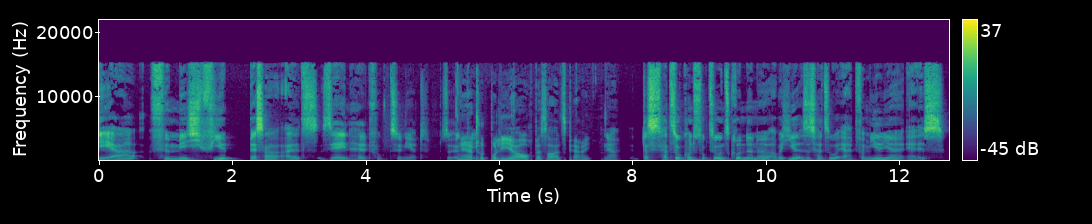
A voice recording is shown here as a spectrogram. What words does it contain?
der für mich viel besser als Serienheld funktioniert. So irgendwie. Ja, tut Bully ja auch besser als Perry. Ja, das hat so Konstruktionsgründe, ne? Aber hier ist es halt so, er hat Familie, er ist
